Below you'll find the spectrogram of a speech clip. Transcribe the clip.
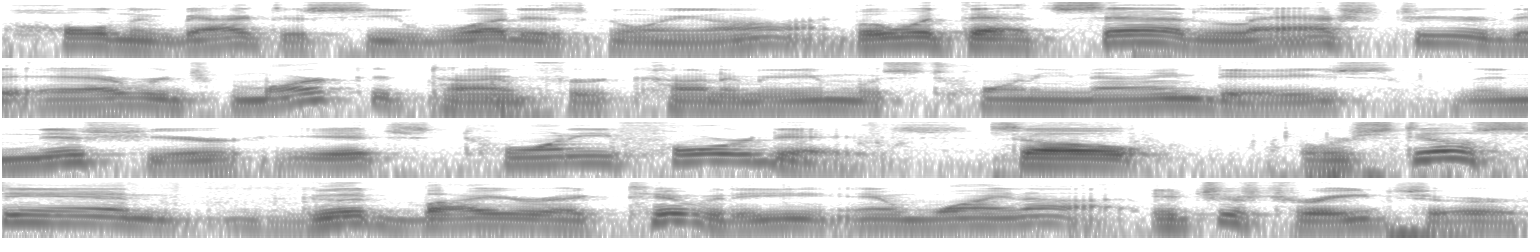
holding back to see what is going on. But with that said, last year, the average market time for a condominium was 29 days. And this year, it's 24 days. So we're still seeing good buyer activity, and why not? Interest rates are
